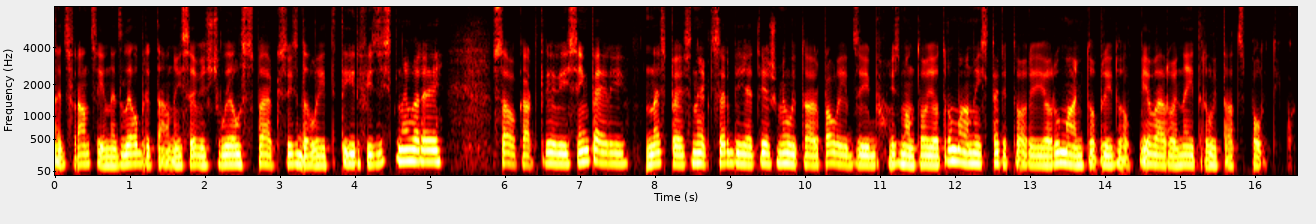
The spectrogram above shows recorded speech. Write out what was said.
nec Francija, nec Lielbritānija sevišķi lielus spēkus izdalīt tīri fiziski nevarēja. Savukārt Krievijas impērija nespēja sniegt Serbijai tieši militāru palīdzību, izmantojot Rumānijas teritoriju, jo Rumāņi tobrīd vēl ievēroja neutralitātes politiku.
